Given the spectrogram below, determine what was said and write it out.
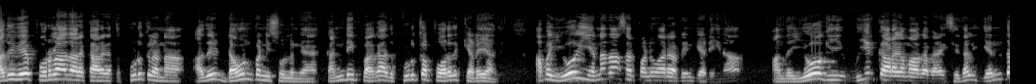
அதுவே பொருளாதார காரகத்தை கொடுக்கலன்னா அது டவுன் பண்ணி சொல்லுங்கள் கண்டிப்பாக அது கொடுக்க போகிறது கிடையாது. அப்போ யோகி என்னதான் சார் பண்ணுவார் அப்படின்னு கேட்டிங்கன்னா அந்த யோகி உயிர்காரகமாக வேலை செய்தால் எந்த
